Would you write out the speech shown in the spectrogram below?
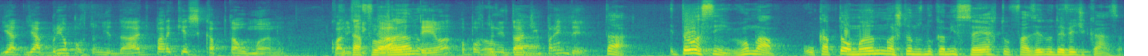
de, de abrir oportunidade para que esse capital humano tá qualificado tá tenha a oportunidade Opa. de empreender. Tá. Então assim, vamos lá o capital humano, nós estamos no caminho certo, fazendo o dever de casa.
